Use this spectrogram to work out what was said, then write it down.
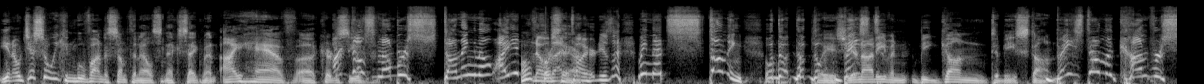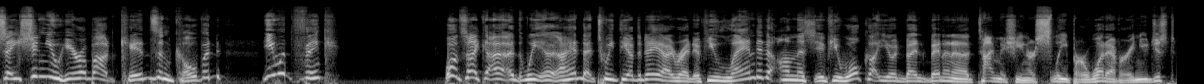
You know, just so we can move on to something else next segment, I have uh, courtesy. Aren't those of, numbers stunning, though? I didn't Oh, know that until. I heard you say. I mean, that's stunning. The, the, the, Please, you're not even begun to be stunned. Based on the conversation you hear about kids and COVID, you would think. Well, it's like uh, we. Uh, I had that tweet the other day. I read if you landed on this, if you woke up, you had been, been in a time machine or sleep or whatever, and you just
